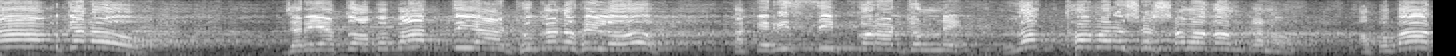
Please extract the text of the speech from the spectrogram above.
দাম কেন? যারা এত অপবাদ দিয়া ঢুকানো হইল, তাকে রিসিভ করার জন্য লক্ষ মানুষের সমাগম কেন? অপবাদ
